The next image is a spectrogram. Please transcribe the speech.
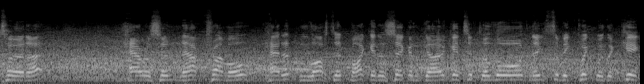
Turner Harrison, now Krummel, had it and lost it, might get a second go, gets it to Lord, needs to be quick with the kick.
